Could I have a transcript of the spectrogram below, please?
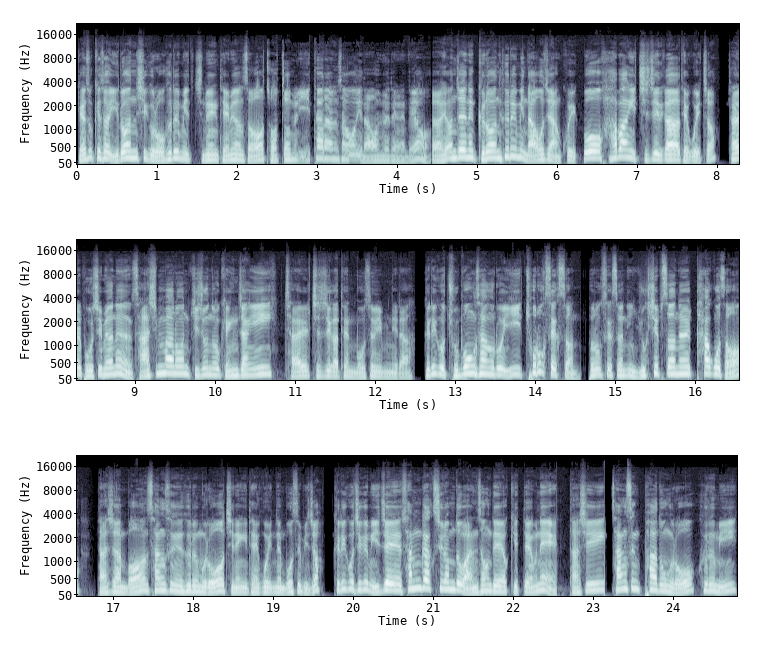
계속해서 이런 식으로 흐름이 진행되면서 저점을 이탈하는 상황이 나오게 되는데요. 자, 현재는 그런 흐름이 나오지 않고 있고 하방이 지지가 되고 있죠. 잘 보시면은 40만 원 기준으로 굉장히 잘 지지가 된 모습입니다. 그리고 주봉상으로 이 초록색 선, 초록색 선이 60선을 타고서 다시 한번 상승의 흐름으로 진행이 되고 있는 모습이죠. 그리고 지금 이제 삼각 수렴도 완성되었기 때문에 다시 상승 파동으로 흐름이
